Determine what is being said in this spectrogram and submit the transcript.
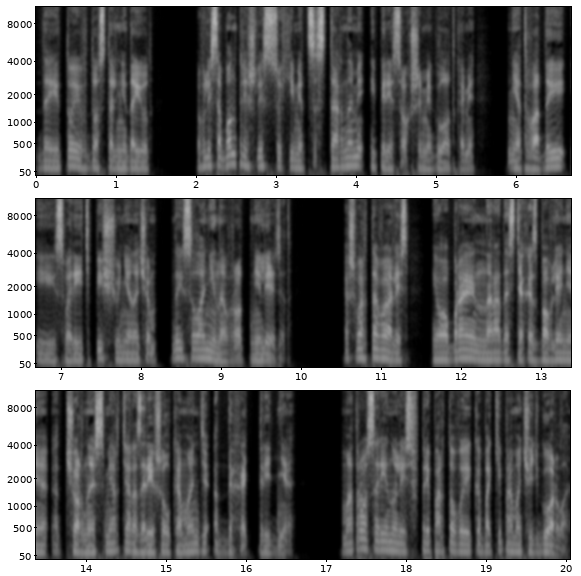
да и то и вдосталь не дают. В Лиссабон пришли с сухими цистернами и пересохшими глотками. Нет воды, и сварить пищу не на чем, да и солонина в рот не лезет. Ошвартовались, и О'Брайен на радостях избавления от черной смерти разрешил команде отдыхать три дня. Матросы ринулись в припортовые кабаки промочить горло.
